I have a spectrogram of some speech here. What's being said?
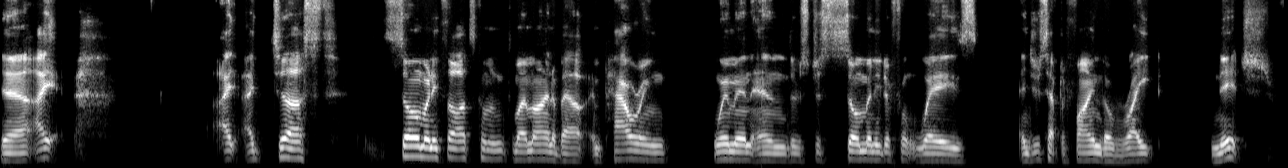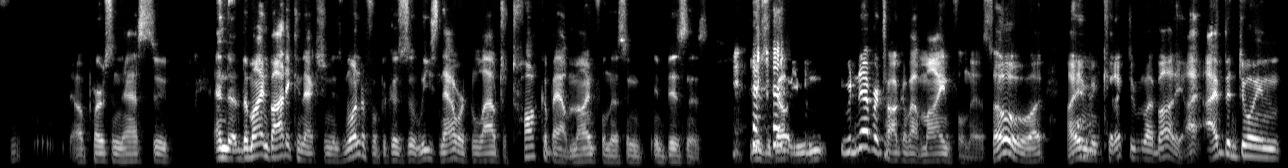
Yeah i i i just so many thoughts coming to my mind about empowering women and there's just so many different ways and you just have to find the right niche a person has to and the, the mind body connection is wonderful because at least now we're allowed to talk about mindfulness in, in business. Years ago you, you would never talk about mindfulness. Oh i, am connected with my body. I, i've been doing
